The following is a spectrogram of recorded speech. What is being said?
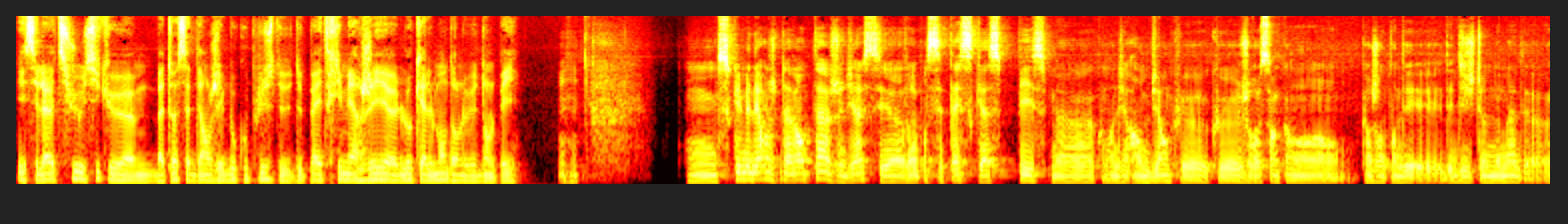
Et c'est là-dessus aussi que euh, bah, toi, ça te dérangeait beaucoup plus de ne pas être immergé localement dans le, dans le pays. Mmh ce qui me dérange davantage, je dirais, c'est euh, vraiment cet escapisme, euh, comment dire, ambiant que, que je ressens quand, quand j'entends des, des, digital nomades euh,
